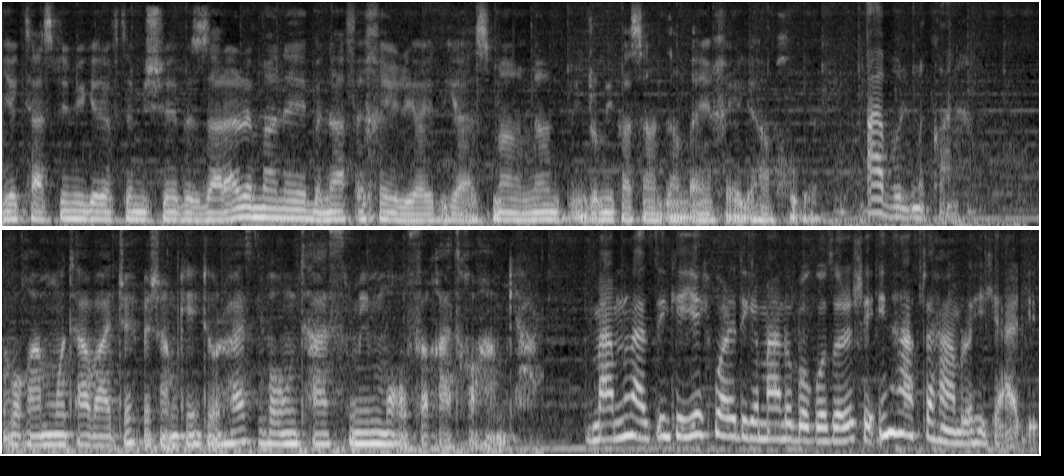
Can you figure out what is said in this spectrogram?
یک تصمیمی گرفته میشه به ضرر منه به نفع خیلی های دیگه است. من من این رو میپسندم و این خیلی هم خوبه. قبول می‌کنم. واقعا متوجه بشم که اینطور هست با اون تصمیم موافقت خواهم کرد. ممنون از اینکه یک بار دیگه من رو با گزارش این هفته همراهی کردید.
